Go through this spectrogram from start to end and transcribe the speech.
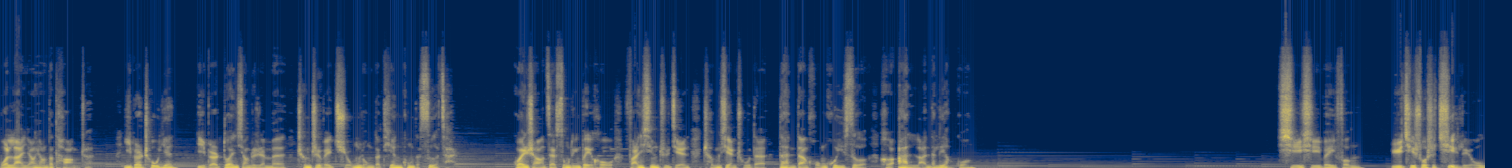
我懒洋洋地躺着，一边抽烟，一边端详着人们称之为穹隆的天空的色彩。观赏在松林背后繁星之间呈现出的淡淡红灰色和暗蓝的亮光，习习微风，与其说是气流，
